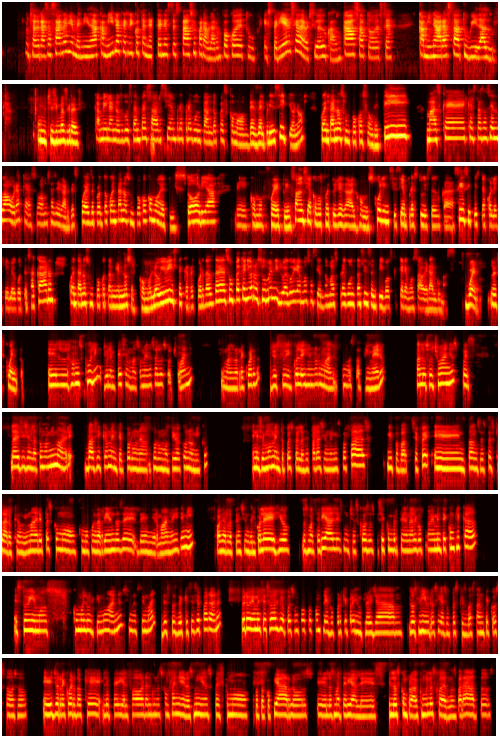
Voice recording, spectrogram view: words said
Muchas gracias, Ana, y bienvenida Camila. Qué rico tenerte en este espacio para hablar un poco de tu experiencia, de haber sido educado en casa, todo este caminar hasta tu vida adulta. Muchísimas gracias. Camila, nos gusta empezar siempre preguntando, pues como desde el principio, ¿no? Cuéntanos un poco sobre ti, más que qué estás haciendo ahora, que a eso vamos a llegar después. De pronto cuéntanos un poco como de tu historia, de cómo fue tu infancia, cómo fue tu llegada al homeschooling, si siempre estuviste educada así, si fuiste a colegio y luego te sacaron. Cuéntanos un poco también, no sé, cómo lo viviste, qué recuerdas de eso, un pequeño resumen y luego iremos haciendo más preguntas y sentimos que queremos saber algo más. Bueno, les cuento. El homeschooling yo lo empecé más o menos a los ocho años, si mal no recuerdo. Yo estudié en colegio normal como hasta primero. A los ocho años, pues la decisión la toma mi madre, básicamente por, una, por un motivo económico en ese momento pues fue la separación de mis papás, mi papá se fue, entonces pues claro, quedó mi madre pues como, como con las riendas de, de mi hermano y de mí, pagar la pensión del colegio, los materiales, muchas cosas, se convirtió en algo obviamente complicado. Estuvimos como el último año, si no estoy mal, después de que se separaran, pero obviamente se volvió pues un poco complejo porque, por ejemplo, ya los libros y eso pues que es bastante costoso, eh, yo recuerdo que le pedí el favor a algunos compañeros míos, pues como fotocopiarlos, eh, los materiales, los compraba como los cuadernos baratos,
